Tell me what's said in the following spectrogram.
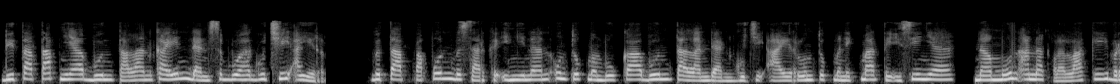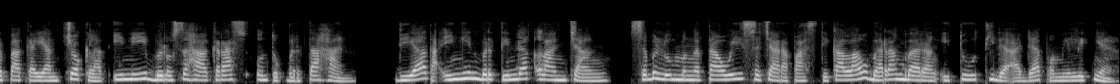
Ditatapnya buntalan kain dan sebuah guci air. Betapapun besar keinginan untuk membuka buntalan dan guci air untuk menikmati isinya, namun anak lelaki berpakaian coklat ini berusaha keras untuk bertahan. Dia tak ingin bertindak lancang, sebelum mengetahui secara pasti kalau barang-barang itu tidak ada pemiliknya.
